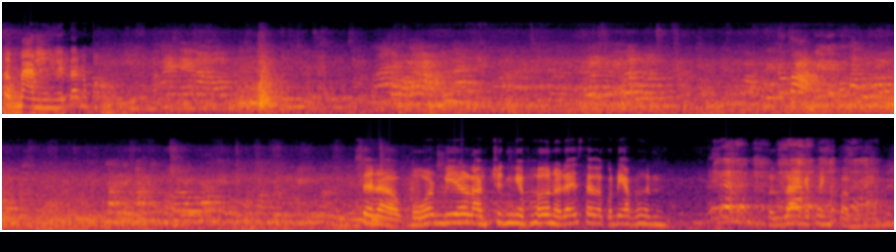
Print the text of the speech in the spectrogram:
Sao bàn của người ta nó Xem là bố anh Bia làm chuyên nghiệp hơn ở đây, xem là có đẹp hơn. Thật ra cái thành phẩm này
